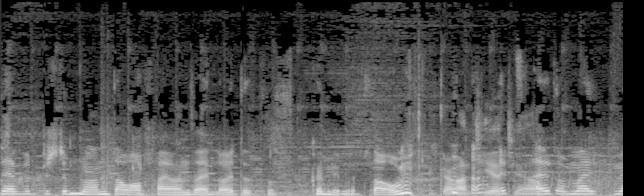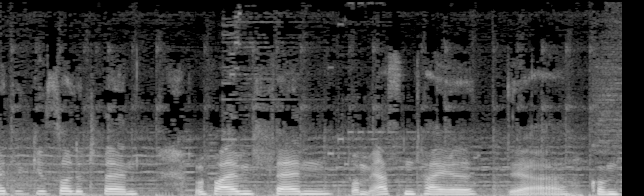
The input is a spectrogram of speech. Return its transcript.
Der wird bestimmt nur am Dauerfeiern sein, Leute. Das könnt ihr mit Daumen. Garantiert, Als ja. alter Me- Metal Gear Solid Fan. Und vor allem Fan vom ersten Teil, der kommt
